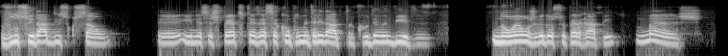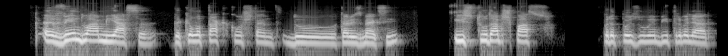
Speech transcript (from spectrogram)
velocidade de execução. E nesse aspecto tens essa complementaridade, porque o Deu Embiid não é um jogador super rápido, mas havendo a ameaça daquele ataque constante do Tyrese Maxey, isso tudo abre espaço para depois o Embiid trabalhar.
